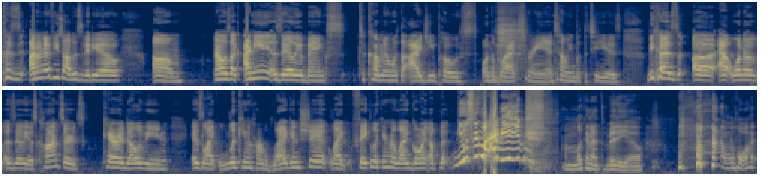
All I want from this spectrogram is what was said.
Cause I don't know if you saw this video. Um, and I was like, I need Azealia Banks to come in with the IG post on the black screen and tell me what the tea is. Because uh, at one of Azealia's concerts, Cara Delevingne is like licking her leg and shit, like fake licking her leg, going up the. You see what I mean? I'm looking at the video. what?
